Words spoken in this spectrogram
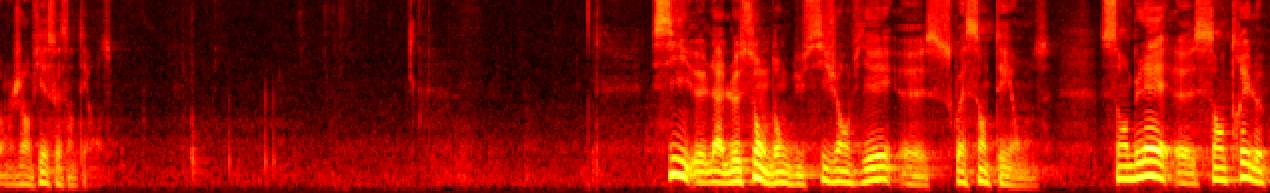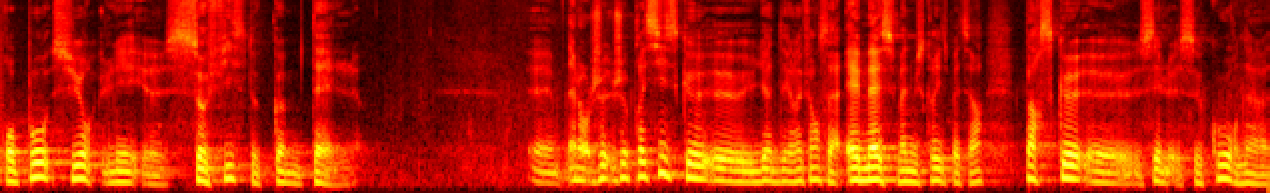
en janvier 71. Si la leçon donc, du 6 janvier 71 semblait centrer le propos sur les sophistes comme tels, alors je, précise qu'il y a des références à MS, manuscrits, etc parce que euh, ce cours n'a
